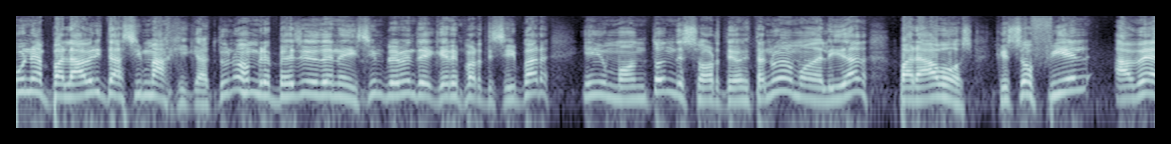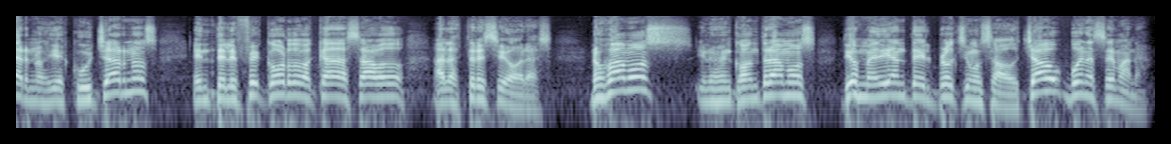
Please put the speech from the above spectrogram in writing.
una palabrita así mágica, tu nombre, apellido DNI, simplemente que querés participar y hay un montón de sorteos, esta nueva modalidad para vos, que sos fiel a vernos y escucharnos en Telefe Córdoba cada sábado a las 13 horas. Nos vamos y nos encontramos, Dios mediante, el próximo sábado. Chao, buena semana.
